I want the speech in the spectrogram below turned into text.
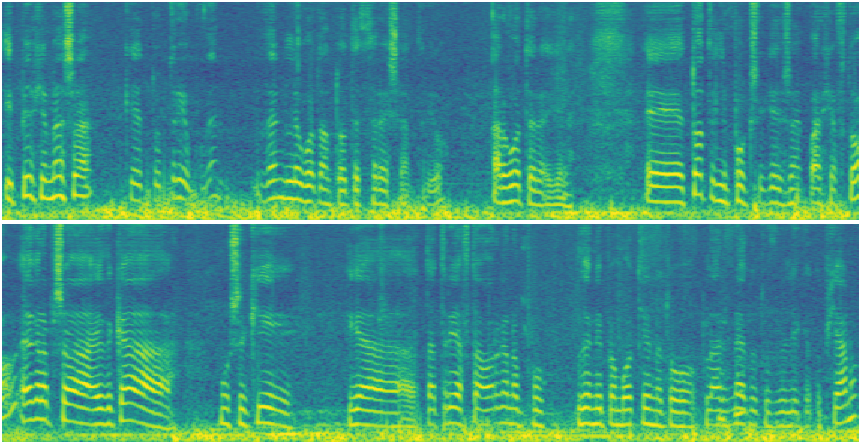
υπήρχε μέσα και το τρίο που δεν, δεν λεγόταν τότε Θρέσια τρίο, αργότερα έγινε. Ε, τότε λοιπόν ξεκίνησε να υπάρχει αυτό. Έγραψα ειδικά μουσική για τα τρία αυτά όργανα που δεν είπαμε ότι είναι το κλαρινέτο, το βιολί και το πιάνο.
